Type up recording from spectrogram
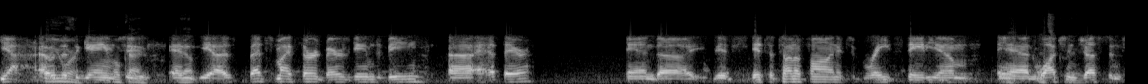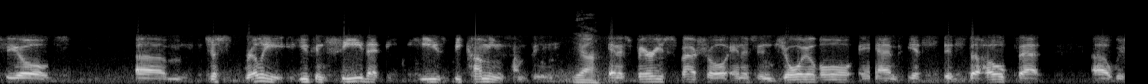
Yeah, I Oh, was at were? the game Okay. too, and yeah, that's my third Bears game to be uh, at there, and uh, it's it's a ton of fun. It's a great stadium, and watching Justin Fields, um, just really you can see that he's becoming something. Yeah. and it's very special and it's enjoyable and it's it's the hope that uh, we're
